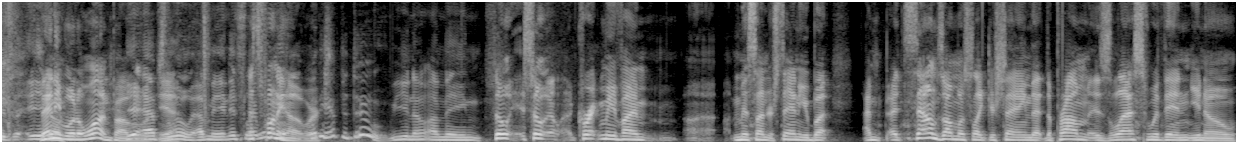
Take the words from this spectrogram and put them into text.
It's, you Then he would have won probably. Yeah, absolutely. I mean, it's like It's funny you- how it works. What do you have to do? You know, I mean, So, so uh, correct me if I'm uh, misunderstanding you, but I'm, it sounds almost like you're saying that the problem is less within you know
